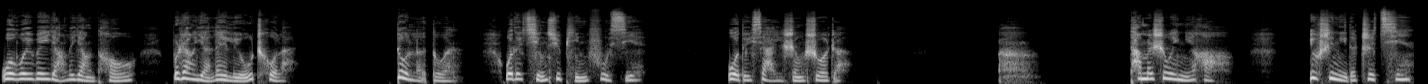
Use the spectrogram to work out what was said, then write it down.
我微微仰了仰头，不让眼泪流出来。顿了顿，我的情绪平复些，我对夏医生说着：“他们是为你好，又是你的至亲。”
